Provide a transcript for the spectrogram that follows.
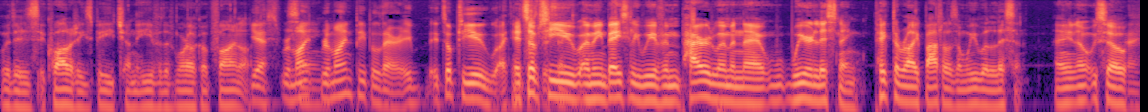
with his equality speech on the eve of the World Cup final. yes, remind saying- remind people there. It, it's up to you. I think It's up to you. I mean, basically, we've empowered women now. We're listening. Pick the right battles, and we will listen. And, you know, so Okay.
